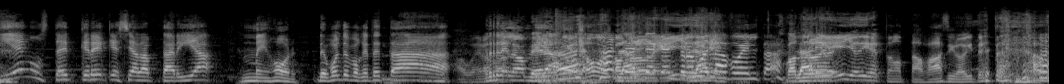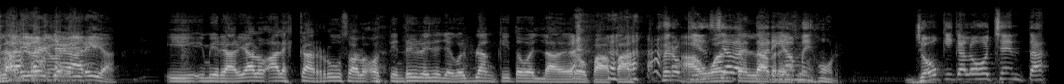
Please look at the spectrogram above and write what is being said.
¿Quién usted cree que se adaptaría mejor? Deporte, porque te está Ah, bueno. No, Desde que entró por la puerta. Cuando lo leí, yo dije, esto no está fácil, ¿oíste? Esto está. Bird llegaría y, y miraría a los Alex Caruso, a los Austin y le dice, llegó el blanquito verdadero, papá. Pero ¿quién se Aguanten la adaptaría presión". mejor? ¿Jokic a los 80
